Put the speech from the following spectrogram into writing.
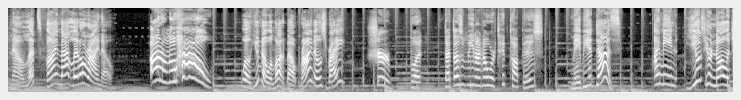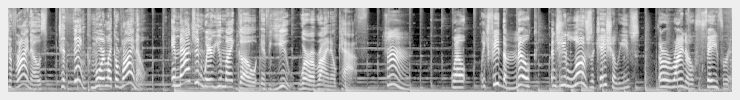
Now let's find that little rhino. I don't know how! Well, you know a lot about rhinos, right? Sure, but that doesn't mean I know where Tip Top is. Maybe it does. I mean, use your knowledge of rhinos to think more like a rhino. Imagine where you might go if you were a rhino calf. Hmm. Well, we feed them milk, and she loves acacia leaves. They're a rhino favorite.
